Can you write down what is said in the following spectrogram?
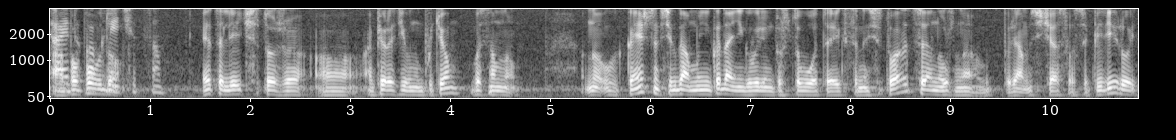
А, а это по поводу, как лечится? Это лечится тоже э, оперативным путем в основном. Ну, конечно, всегда мы никогда не говорим то, что вот экстренная ситуация, нужно прямо сейчас вас оперировать.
